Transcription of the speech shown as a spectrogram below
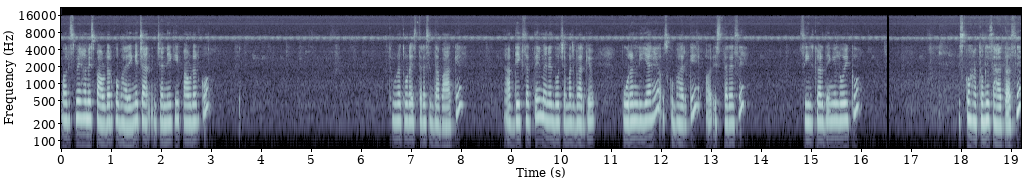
और इसमें हम इस पाउडर को भरेंगे चने के पाउडर को। थोड़ा थोड़ा इस तरह से दबा के। आप देख सकते हैं, मैंने दो चम्मच भर के पूरन लिया है, उसको भर के और इस तरह से सील कर देंगे लोई को। इसको हाथों की सहायता से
